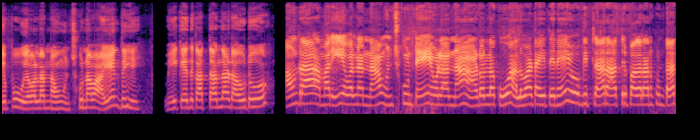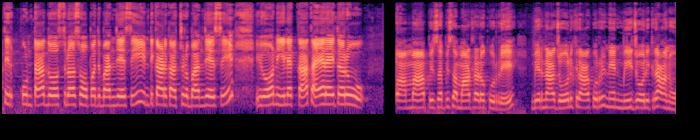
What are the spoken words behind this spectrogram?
చెప్పు ఎవరన్నా ఉంచుకున్నావా? ఏంది? మీకెందుకు వస్తుందా డౌటు? అవునరా మరి ఎవరన్నా ఉంచుకుంటే ఎవరన్నా ఆడోళ్ళకు అలవాటు అయితేనే ఓ గిట్లా రాత్రి పగలనుకుంటా తిరుక్కుంటా దోస్తుల సోపతి బంద్ చేసి ఇంటికాడికి అచ్చుడు బంద్ చేసి ఇయో నీ లెక్క తయారవుతారు అమ్మ పిస పిస మాట్లాడకుర్రి. మీరు నా జోలికి రాకుర్రి నేను మీ జోలికి రాను.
